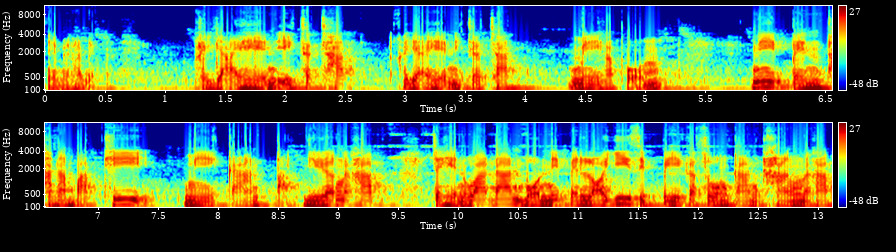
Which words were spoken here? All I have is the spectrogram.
เห็นไหมครับเนี่ยขยายให้เห็นอีกชัดๆขยายให้เห็นอีกชัดๆนี่ครับผม นี่เป็นธนบัตรที่มีการตัดเยื้องนะครับ จะเห็นว่าด้านบนนี่เป็น 120 ปีกระทรวงการคลังนะครับ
